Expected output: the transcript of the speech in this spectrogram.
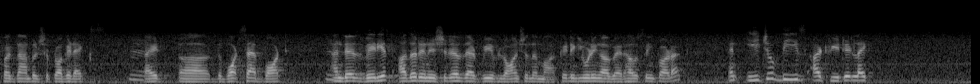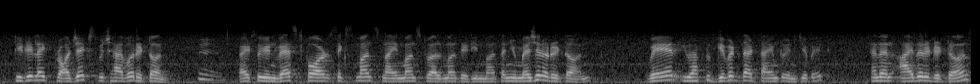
for example, Shiprocket X, right? Uh, the WhatsApp bot, and there's various other initiatives that we've launched in the market, including our warehousing product. And each of these are treated like treated like projects which have a return. Right? So you invest for 6 months 9 months 12 months 18 months and you measure a return where you have to give it that time to incubate and then either it returns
